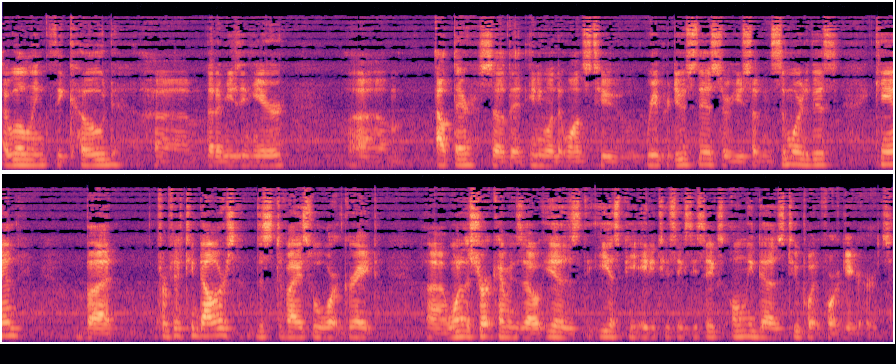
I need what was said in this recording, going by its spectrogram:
I will link the code um, that I'm using here um, out there so that anyone that wants to reproduce this or use something similar to this can. But for $15, this device will work great. Uh, one of the shortcomings, though, is the ESP8266 only does 2.4 gigahertz.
